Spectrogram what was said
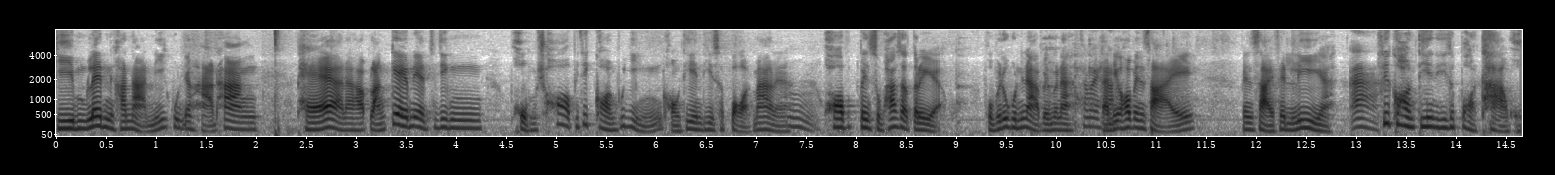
ทีมเล่นขนาดนี้คุณยังหาทางแพ้นะครับ หลังเกมเนี่ยจริงๆ ผมชอบพิธีกรผู้หญิงของ TNT Sport มากเลยนะ อืมพอเป็นสุภาพสตรีอะผมไม่รู้คุณนิน่าเป็นไหมนะ ทำไมคะ แต่นี่เขาเป็นสาย เป็นสายเฟรนลี่ไงอ่าพิธีกร TNT Sport ถามโค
